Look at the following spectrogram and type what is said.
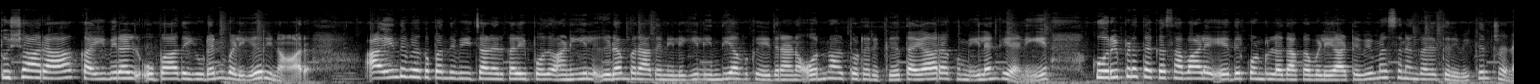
துஷாரா கைவிரல் உபாதையுடன் வெளியேறினார். ஐந்து வேகப்பந்து வீச்சாளர்கள் இப்போது அணியில் இடம்பெறாத நிலையில் இந்தியாவுக்கு எதிரான ஒருநாள் தொடருக்கு தயாராகும் இலங்கை அணி குறிப்பிடத்தக்க சவாலை எதிர்கொண்டுள்ளதாக விளையாட்டு விமர்சனங்கள் தெரிவிக்கின்றன.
